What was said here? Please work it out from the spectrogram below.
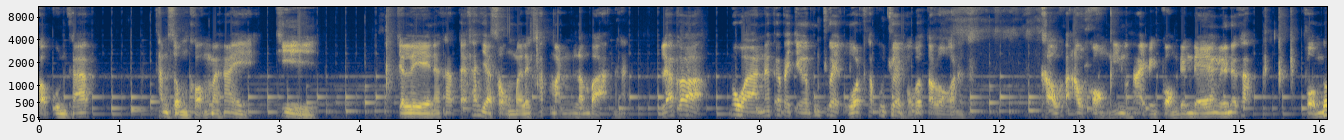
ขอบคุณครับ ท่านส่งของมาให้ที่เจเลนะครับ แต่ท่านอย่าส่งมาเลยครับ มันลำบากนะฮะแล้วก็ มื่อวานนะก็ไปเจอผู้ช่วยโอ๊ตครับ ผู้ช่วยพบตรนะครับเขาก็เอากล่องนี้มาให้เป็นกล่องแดงๆเลยนะครับ ผมก็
